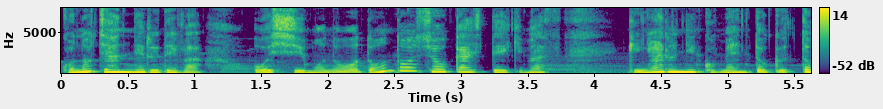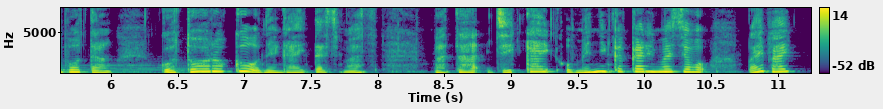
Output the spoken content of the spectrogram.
このチャンネルでは美味しいものをどんどん紹介していきます。気軽にコメントグッドボタンご登録お願いいたします。また次回お目にかかりましょう。バイバイ。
